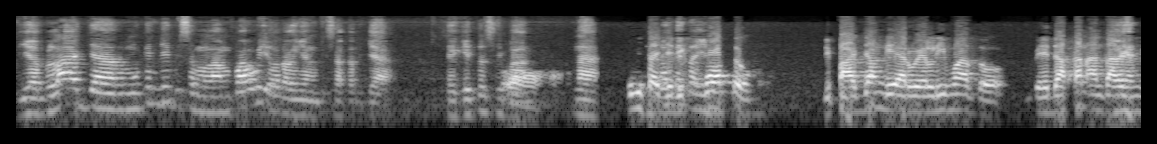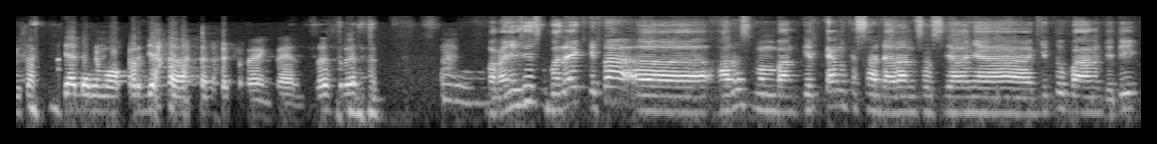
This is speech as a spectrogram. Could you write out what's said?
dia belajar mungkin dia bisa melampaui orang yang bisa kerja kayak gitu sih bang Oh. nah Itu bisa Kita jadi kita quote tuh. Dipajang di RW 5 tuh. Bedakan antara yang bisa kerja dan yang mau kerja. keren, keren. Terus, terus. makanya sih sebenarnya kita eh, harus membangkitkan kesadaran sosialnya gitu bang jadi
